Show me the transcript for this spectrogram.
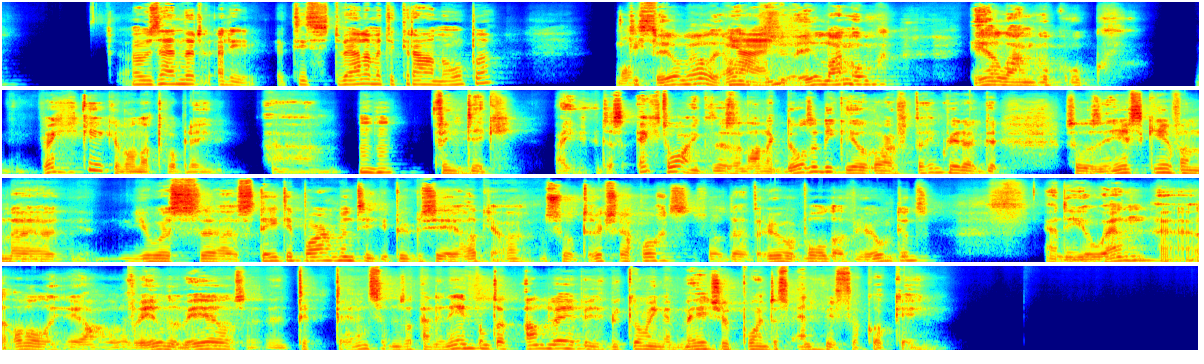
Maar we zijn er, allez, het is dweilen met de kraan open. Momenteel wel, ja. Ja, Dus heel lang ook, heel lang ook, ook weggekeken van dat probleem. Ehm, Mhm. vind ik. Dat is echt waar. Dat is een anekdote die ik heel vaak vertel. Ik weet dat ik de, zoals de eerste keer van de US eh, State Department, die, publiceren elk jaar een soort drugsrapport, zoals dat de Europol dat nu ook doet. En de UN, eh, ja, over heel de wereld, eh, trends en zo. En ineens komt dat Antwerpen is becoming a major point of entry for cocaine.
